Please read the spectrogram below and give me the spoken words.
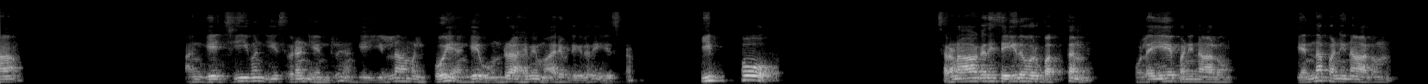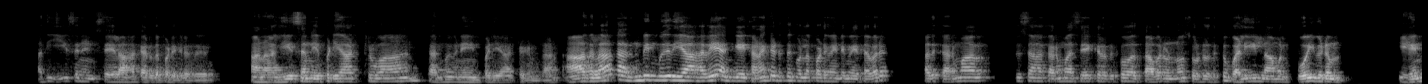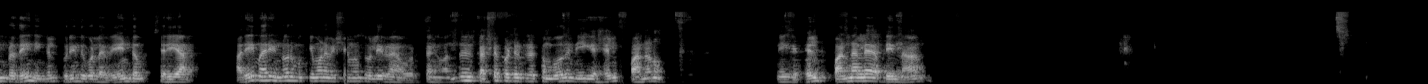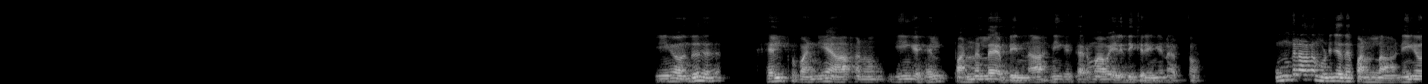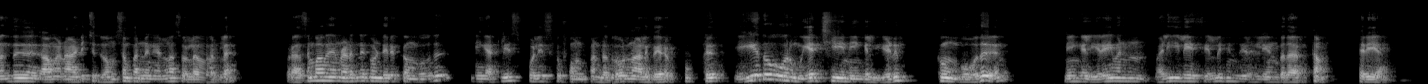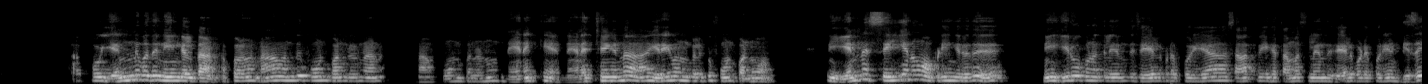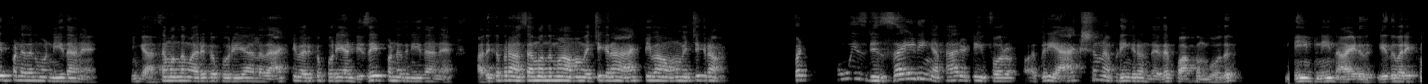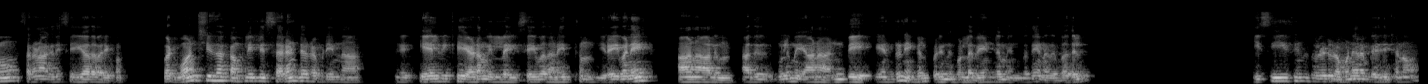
அங்கே ஜீவன் ஈஸ்வரன் என்று அங்கே இல்லாமல் போய் அங்கே ஒன்றாகவே மாறிவிடுகிறது ஈஸ்வரன். இப்போ சரணாகதி செய்த ஒரு பக்தன் கொலையே பண்ணினாலும் என்ன பண்ணினாலும் அது ஈசனின் செயலாக கருதப்படுகிறது. ஆனால் ஈசன் எப்படி ஆற்றுவான்? கர்மவினையின்படி ஆற்றுகின்றான். ஆதலால் அன்பின் மிகுதியாகவே அங்கே கணக்கெடுத்துக் கொள்ளப்பட வேண்டுமே தவிர அது கர்மா புதுசாக கர்மா சேர்க்கறதுக்கோ அது தவறுன்னோ சொல்றதுக்கு வழி இல்லாமல் போய்விடும் என்பதை நீங்கள் புரிந்து கொள்ள வேண்டும். சரியா? அதே மாதிரி இன்னொரு முக்கியமான விஷயமும் சொல்லிடுறேன். ஒருத்தங்க வந்து கஷ்டப்பட்டு இருக்கும்போது நீங்க ஹெல்ப் பண்ணணும். நீங்க ஹெல்ப் பண்ணல அப்படின்னா நீங்க வந்து ஹெல்ப் பண்ணியே ஆகணும். நீங்க ஹெல்ப் பண்ணல அப்படின்னா நீங்க கர்மாவை எழுதிக்கிறீங்கன்னு அர்த்தம். உங்களால முடிஞ்சதை பண்ணலாம். நீங்க வந்து அவனை அடிச்சு துவம்சம் பண்ணுங்கலாம் சொல்ல வரல. ஒரு அசம்பாவிதம் நடந்து கொண்டிருக்கும் போது நீங்க அட்லீஸ்ட் போலீஸ்க்கு ஃபோன் பண்றதோ ஒரு நாலு பேரை கூப்பிட்டு ஏதோ ஒரு முயற்சியை நீங்கள் இருக்கும் போது நீங்கள் இறைவன் வழியிலே செல்லுகின்றீர்கள் என்பது அர்த்தம். சரியா? அப்போ எண்ணுவது நீங்கள் தான். அப்போ நான் வந்து போன் பண்றேன் நான். போன் பண்ணணும்னு நினைக்கேன். நினைச்சீங்கன்னா இறைவன் உங்களுக்கு போன் பண்ணுவான். நீ என்ன செய்யணும் அப்படிங்கிறது நீ ஹீரோ குணத்துல இருந்து செயல்பட போறியா? சாத்வீக தமசுல இருந்து செயல்பட போறியா? டிசைட் பண்ணது நீ தானே நீங்க அசம்பந்தமா இருக்க போறியா? அல்லது ஆக்டிவா இருக்க போறியா டிசைட் பண்ணது நீ தானே அதுக்கப்புறம் அசம்பந்தமா அவன் வச்சுக்கிறான் ஆக்டிவா அவன் வச்சுக்கிறான். Who is deciding authority for every action அப்படிங்கிற அந்த இதை பார்க்கும்போது நீ நீ ஆயிடுது இது வரைக்கும் சரணாகதி செய்யாத வரைக்கும். But once you have completely surrender அப்படின்னா கேள்விக்கே இடம் இல்லை. செய்வது அனைத்தும் இறைவனே. ஆனாலும் அது முழுமையான அன்பே என்று நீங்கள் புரிந்து கொள்ள வேண்டும் என்பது எனது பதில். ஈஸி ஈஸின்னு சொல்லிட்டு ரொம்ப நேரம் பேசிட்டனும்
